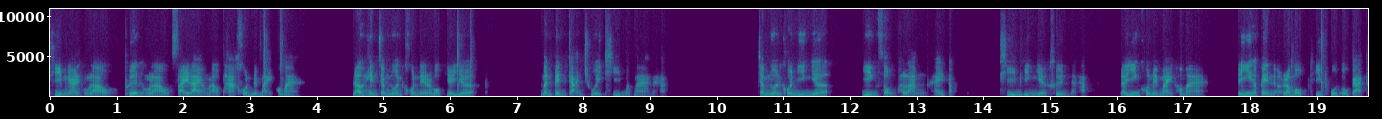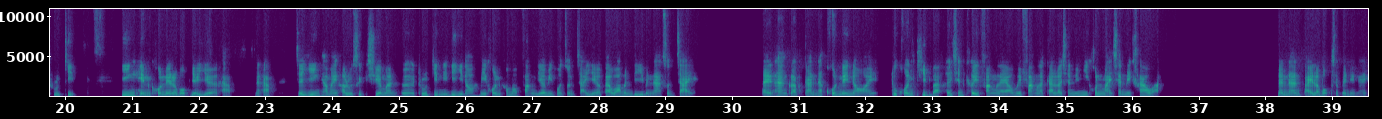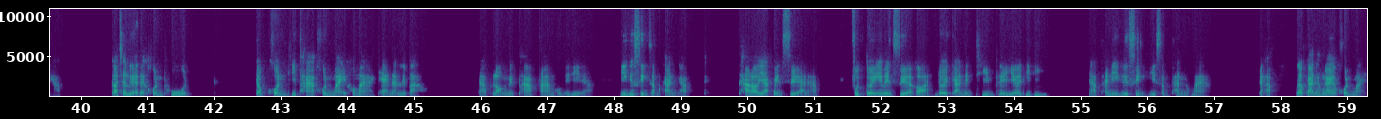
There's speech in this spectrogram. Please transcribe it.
ทีมงานของเราเพื่อนของเราไซต์ไลน์ของเราพาคนใหม่ๆเข้ามา แล้วเห็นจำนวนคนในระบบเยอะๆ มันเป็นการช่วยทีมมากๆนะครับจำนวนคนยิ่งเยอะ ยิ่งส่งพลังให้กับทีมยิ่งเยอะขึ้นนะครับ แล้วยิ่งคนใหม่ ๆ เข้ามา และยิ่งถ้าเป็นระบบที่พูดโอกาสธุรกิจ ยิ่งเห็นคนในระบบเยอะๆครับนะครับ จะยิ่งทำให้เขารู้สึกเชื่อมั่นเออธุรกิจนี้ดีเนาะมีคนเข้ามาฟังเยอะมีคนสนใจเยอะแปลว่ามันดีมันน่าสนใจ แต่ทางกลับกันถ้าคนน้อย ทุกคนคิดว่าเอ้ยฉันเคยฟังแล้ว ไม่ฟังแล้วกัน แล้วฉันไม่มีคนใหม่ฉันไม่เข้าอะนานๆไประบบจะเป็นยังไงครับ ก็จะเหลือแต่คนพูด กับคนที่พาคนใหม่เข้ามาแค่นั้นหรือเปล่านะครับ ลองนึกภาพตามผมดีๆนะครับ นี่คือสิ่งสำคัญครับ ถ้าเราอยากเป็นเสือนะครับ ฝึกตัวเองให้เป็นเสือก่อน โดยการเป็น team player ที่ดีนะครับ อันนี้คือสิ่งที่สำคัญมากๆนะครับ แล้วการทำงานกับคนใหม่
